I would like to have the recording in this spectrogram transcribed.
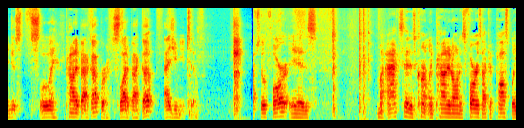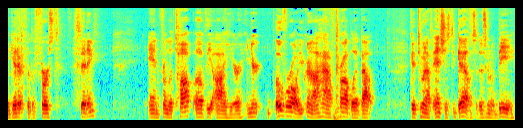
And just slowly pound it back up or slide it back up as you need to. So far is my axe head is currently pounded on as far as I could possibly get it for the first fitting. And from the top of the eye here, and you're overall you're gonna have probably about good two and a half inches to go. So there's gonna be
